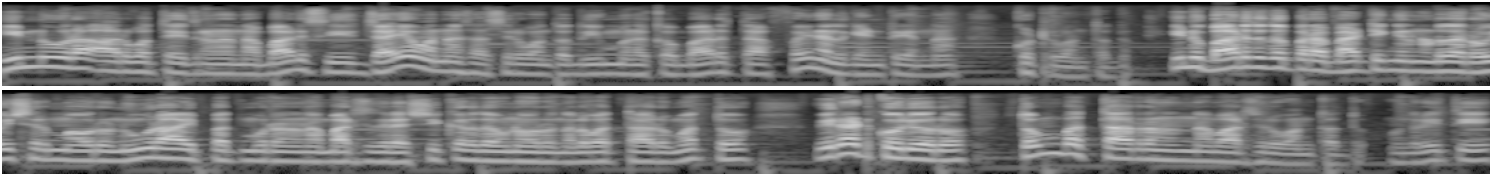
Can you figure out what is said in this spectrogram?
ಇನ್ನೂರ ಅರವತ್ತೈದು ಅನ್ನ ಬಾರಿಸಿ ಜಯವನ್ನು ಸಾಸಿರುವಂಥದ್ದು ಈ ಮೂಲಕ ಭಾರತ ಫೈನಲ್ಗೆ ಎಂಟ್ರಿಯನ್ನು ಕೊಟ್ಟಿರುವಂಥದ್ದು. ಇನ್ನು ಭಾರತದ ಪರ ಬ್ಯಾಟಿಂಗ್ ನೋಡಿದ ರೋಹಿತ್ ಶರ್ಮಾ ಅವರು ನೂರ ಇಪ್ಪತ್ಮೂರು ರನ್ ಬಾರಿಸಿದರೆ ಶಿಖರ್ ಧವನ್ ಅವರು ನಲವತ್ತಾರು ಮತ್ತು ವಿರಾಟ್ ಕೊಹ್ಲಿ ಅವರು ತೊಂಬತ್ತಾರು ರನ್ನ ಬಾರಿಸಿರುವಂಥದ್ದು. ಒಂದು ರೀತಿ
